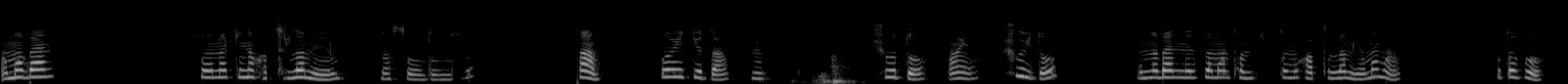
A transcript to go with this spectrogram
Ama ben sonrakini hatırlamıyorum. Nasıl olduğunuzu. Tamam. Bu videoda hı. şuydu. Aynen. Şuydu. Bununla ben ne zaman tanıştığımı hatırlamıyorum ama bu da bu.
